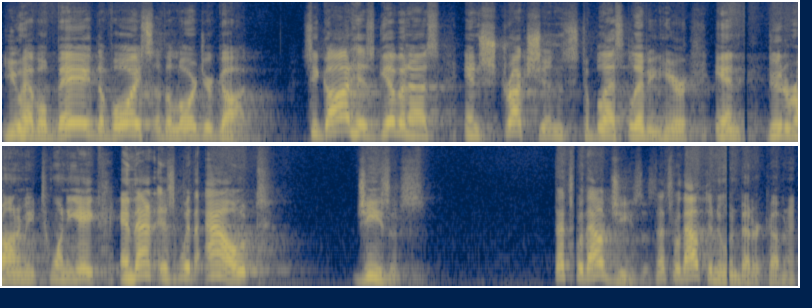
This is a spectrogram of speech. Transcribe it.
you have obeyed the voice of the Lord your God. See, God has given us instructions to blessed living here in Deuteronomy 28, and that is without Jesus. That's without Jesus. That's without the new and better covenant.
